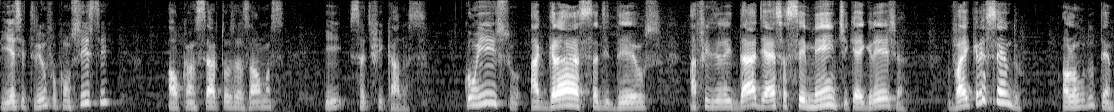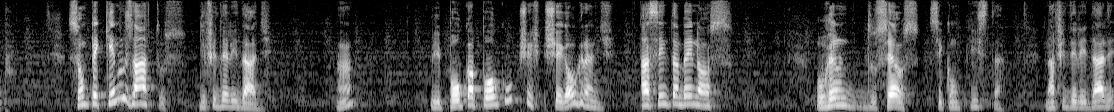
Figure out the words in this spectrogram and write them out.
E esse triunfo consiste em alcançar todas as almas e santificá-las. Com isso, a graça de Deus, a fidelidade a essa semente que é a igreja, vai crescendo ao longo do tempo. São pequenos atos de fidelidade. E pouco a pouco chega ao grande. Assim também nós. O reino dos céus se conquista na fidelidade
